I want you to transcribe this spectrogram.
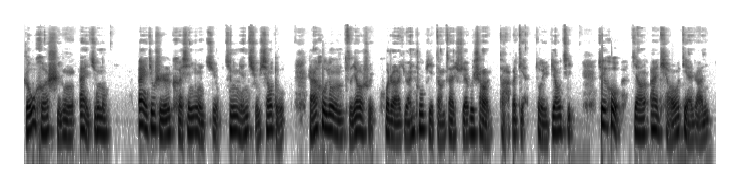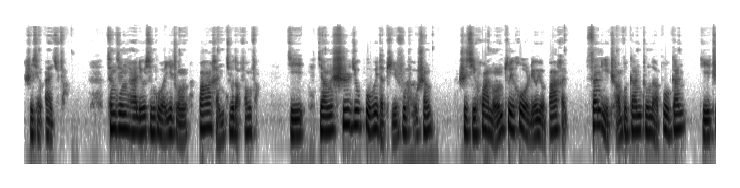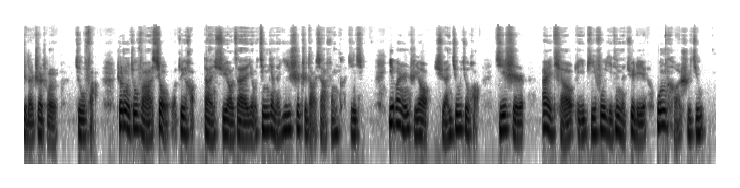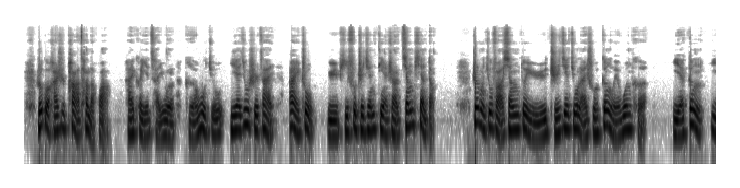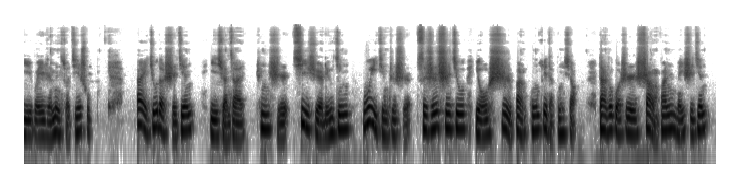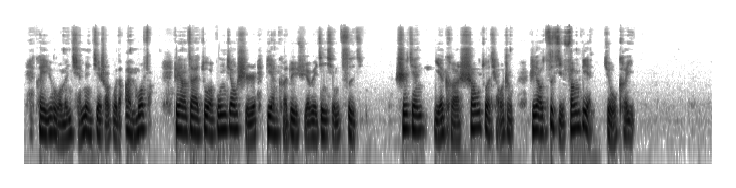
如何使用艾灸呢？艾灸时可先用酒精棉球消毒，然后用紫药水或者圆珠笔等在穴位上打个点作为标记，最后将艾条点燃，实行艾灸法。曾经还流行过一种疤痕灸的方法，即将施灸部位的皮肤涂伤，使其化脓，最后留有疤痕。三里长不干中的不干即指的这种灸法。这种灸法效果最好，但需要在有经验的医师指导下方可进行。一般人只要悬灸就好，即使艾条离皮肤一定的距离，温和施灸。如果还是怕烫的话，还可以采用隔物灸，也就是在艾柱与皮肤之间垫上姜片等。这种灸法相对于直接灸来说更为温和，也更易为人们所接受。艾灸的时间。宜选在春时，气血流经胃经之时，此时施灸有事半功倍的功效。但如果是上班没时间，可以用我们前面介绍过的按摩法，这样在坐公交时便可对穴位进行刺激。时间也可稍作调整，只要自己方便就可以。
